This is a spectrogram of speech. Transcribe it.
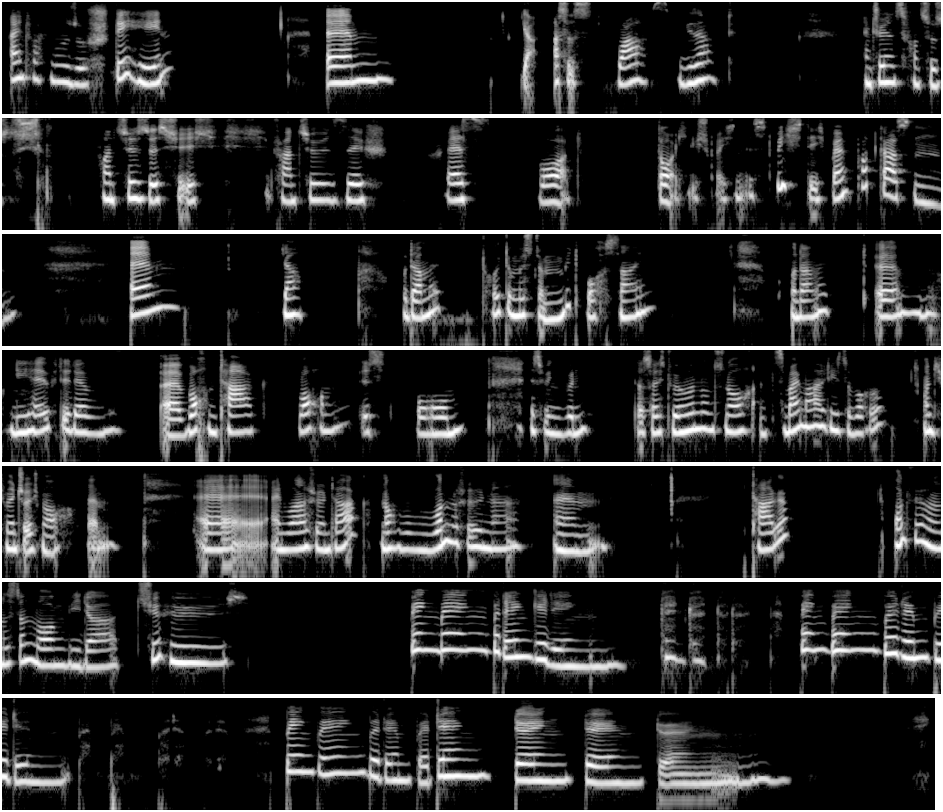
einfach nur so stehen. Ähm, ja, war's, wie gesagt. Ein schönes Französisch, Französisch, Französisches Wort. Deutlich sprechen ist wichtig beim Podcasten. Ähm, ja. Und damit, heute müsste Mittwoch sein. Und damit, ähm, die Hälfte der äh, Wochentag, Wochen ist rum. Deswegen bin, das heißt, wir hören uns noch zweimal diese Woche. Und ich wünsche euch noch ähm, äh, einen wunderschönen Tag, noch wunderschöne ähm, Tage. Und wir hören uns dann morgen wieder. Tschüss. Bing, bing, beding, geding. Ding, ding, ding. Bing, bing, bedim, bedim. Bing, bing, bedim, beding. Ding, ding, ding.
